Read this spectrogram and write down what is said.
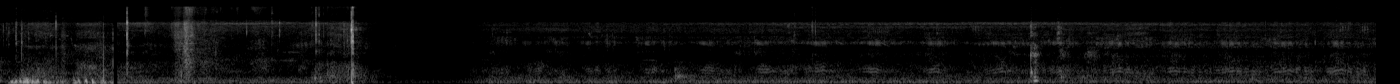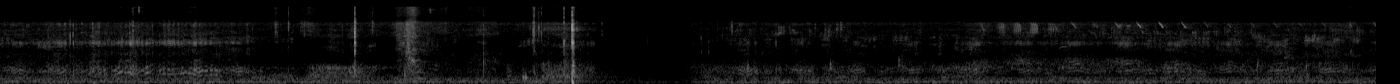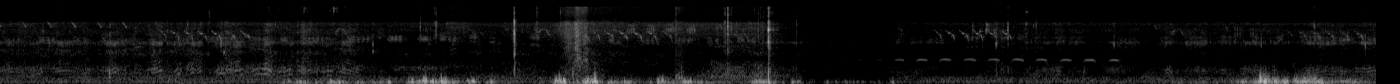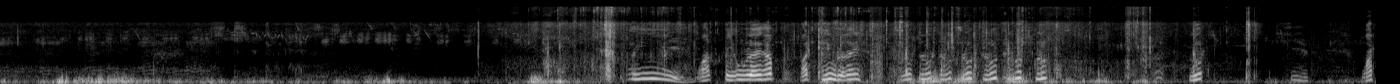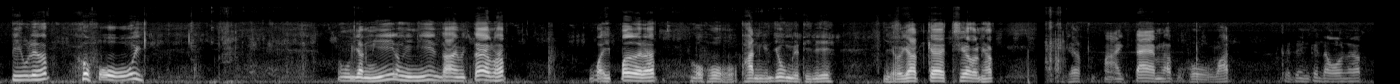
นี่วัดปิวเลยครับ วัดปิวเลยลุดลุดลุดลุดลุดลุดลุดลุดวัดปิวเลยครับโอ้โหยต้องอย่างนี้ต้องอย่างนี้ได้ไม่แต้มครับ ไวเปอร์ครับโอ้โห พันกันยุ่งเลยทีนี้ เดี๋ยวยัดแก้เชือกกันครับครับหมายแต้มครับโอ้โหวัดกระเด็นกระโดนนะครับ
